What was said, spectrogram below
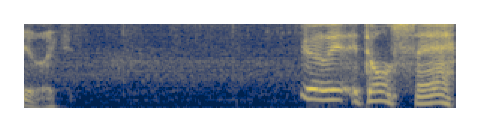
if you like. Really, it don't say.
